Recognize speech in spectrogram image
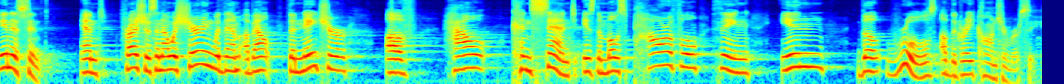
innocent and precious. And I was sharing with them about the nature of how consent is the most powerful thing in the rules of the great controversy.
